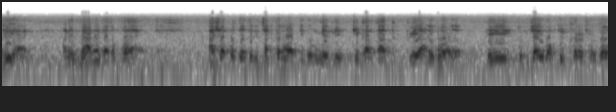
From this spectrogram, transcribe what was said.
क्रिया आहे. आणि ज्ञान हे त्याचं फळ आहे. अशा पद्धतीने चटकन वाटणी करून घेतली की करतात क्रिया आणि फळ हे तुमच्याही बाबतीत खरं ठरतं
